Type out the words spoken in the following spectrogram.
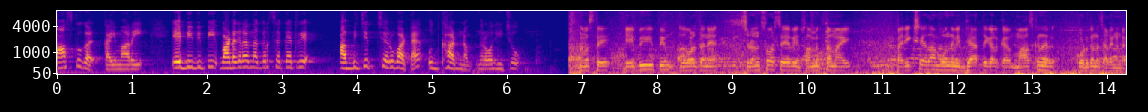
മാസ്കുകൾ കൈമാറി. A B V P Vadakara Nagar secretary Abhijith Cheruvattu ഉദ്ഘാടനം നിർവഹിച്ചു. നമസ്തേ. എ ബി വി പിയും അതുപോലെ തന്നെ സ്റ്റുഡൻസ് ഫോർ സേവയും സംയുക്തമായി പരീക്ഷ എഴുതാൻ പോകുന്ന വിദ്യാർത്ഥികൾക്ക് മാസ്ക് കൊടുക്കുന്ന ചടങ്ങുണ്ട്.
